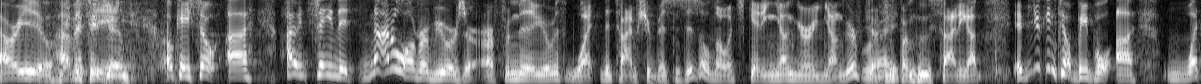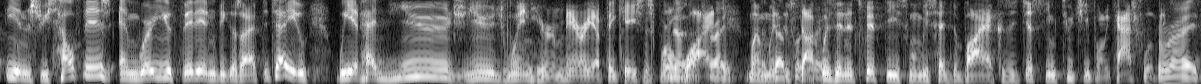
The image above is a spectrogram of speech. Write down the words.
How are you? Have a seat, Jim. Okay, so uh, I would say that not all of our viewers are, are, familiar with what the timeshare business is, although it's getting younger and younger, right. judging from who's signing up. If you can tell people uh, what the industry's health is and where you fit in, because I have to tell you, we have had huge, huge win here in Marriott Vacations Worldwide no, right. when, when the stock right. was in its 50s when we said to buy it because it just seemed too cheap on a cash flow basis. Right.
